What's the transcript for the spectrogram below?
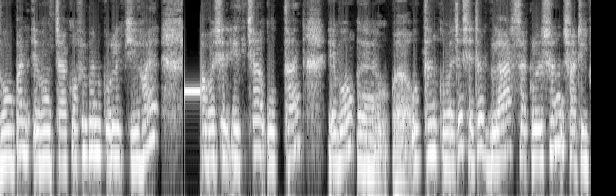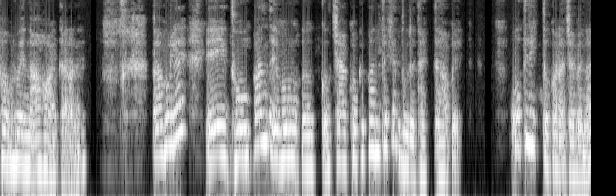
ধূমপান এবং চা কফি পান করলে কি হয়? আবাসের ইচ্ছা, উত্থান এবং উত্থান কমে যায় সেটা ব্লাড সার্কুলেশন সঠিকভাবে না হওয়ার কারণে। তাহলে এই ধূমপান এবং চা কফি পান থেকে দূরে থাকতে হবে। অতিরিক্ত করা যাবে না।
